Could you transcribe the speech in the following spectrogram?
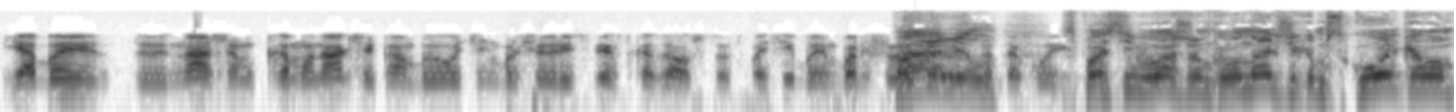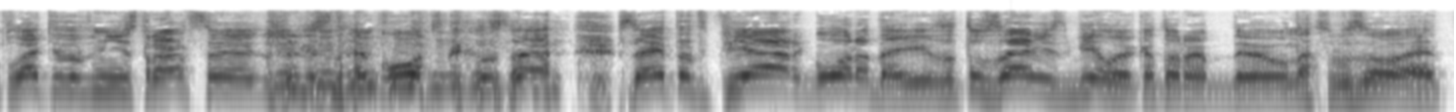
я бы э, нашим коммунальщикам бы очень большой респект сказал, что спасибо им большое Павел, за такой... спасибо вашим коммунальщикам. Сколько вам платит администрация Железногорска за, за этот пиар города и за ту зависть белую, которая э, у нас вызывает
